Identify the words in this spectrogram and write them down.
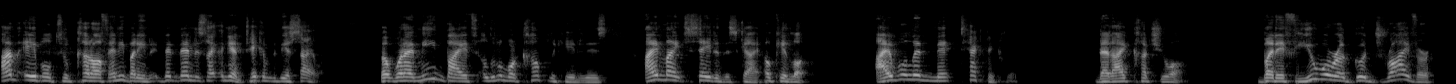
I'm able to cut off anybody, then it's like, again, take them to the asylum. But what I mean by it's a little more complicated is I might say to this guy, okay, look, I will admit technically that I cut you off. But if you were a good driver,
